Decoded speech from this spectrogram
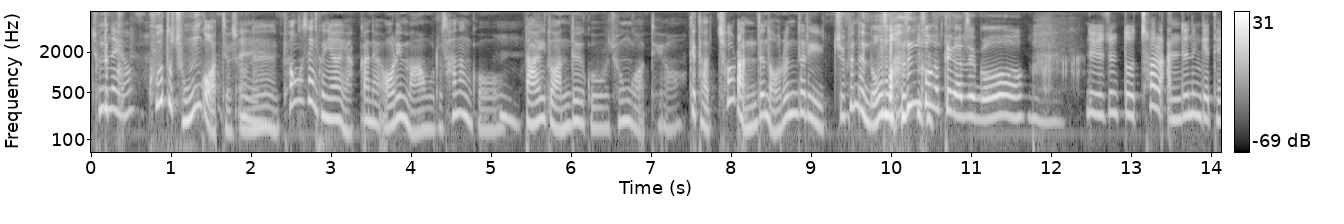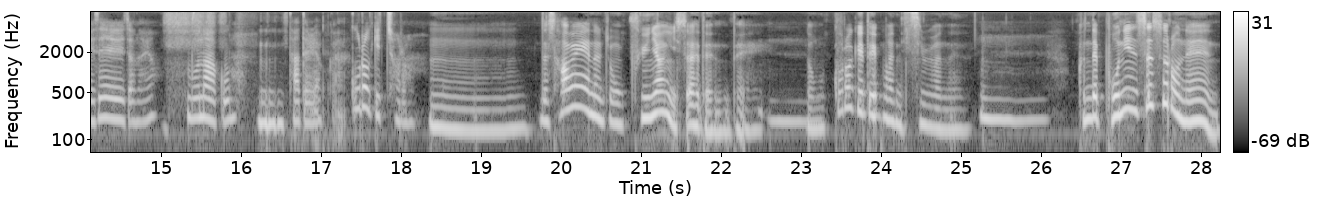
좋네요. 그것도 좋은 것 같아요. 저는 평생 그냥 약간의 어린 마음으로 사는 거 음. 나이도 안 들고 좋은 것 같아요. 그게 다 철 안 든 어른들이 주변에 너무 많은 것 같아가지고. 음. 근데 요즘 또 철 안 드는 게 대세잖아요. 문화고 다들 약간 꾸러기처럼. 음, 근데 사회에는 좀 균형이 있어야 되는데 음. 너무 꾸러기들만 있으면은. 음. 근데 본인 스스로는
